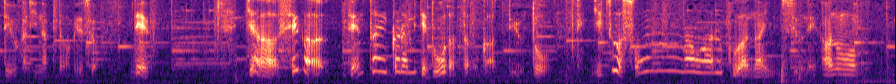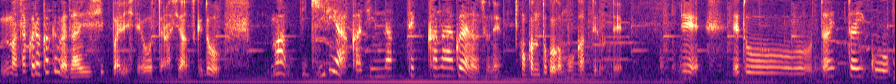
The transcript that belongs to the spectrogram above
っていう感じになってたわけですよ。でじゃあセガ全体から見てどうだったのかっていうと実はそんな悪くはないんですよね。あのまあ桜革命は大失敗でしたよって話なんですけどまあギリ赤字になってっかなぐらいなんですよね。他のところが儲かってるんで。でえっと大体こう、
